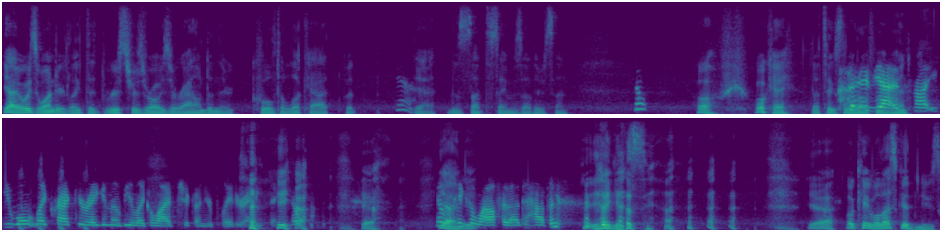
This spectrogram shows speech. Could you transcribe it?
yeah, I always wondered like the roosters are always around and they're cool to look at, but Yeah. yeah, it's not the same as others then. Nope. Oh, okay, that takes a lot yeah, it's not. You won't like crack your egg and there'll be like a live chick on your plate or anything. yeah, Nope. yeah, It yeah, takes you- a while for that to happen. yeah. I guess. yeah. Okay. Well, that's good news.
